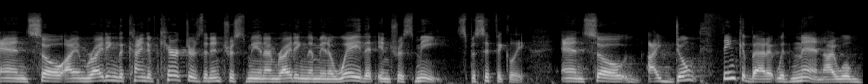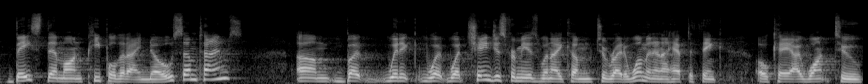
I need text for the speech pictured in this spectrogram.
And so I am writing the kind of characters that interest me, and I'm writing them in a way that interests me specifically. And so I don't think about it with men. I will base them on people that I know sometimes. Um, but when it, what, what changes for me is when I come to write a woman and I have to think, okay, I want to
